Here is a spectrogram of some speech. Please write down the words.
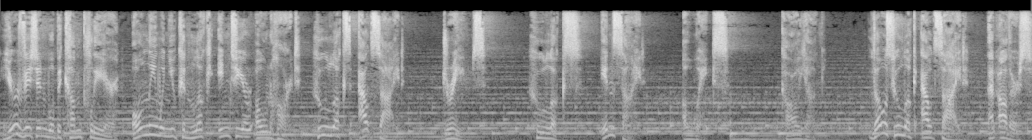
Your vision will become clear only when you can look into your own heart. Who looks outside dreams. Who looks inside awakes. Carl Jung. Those who look outside and others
